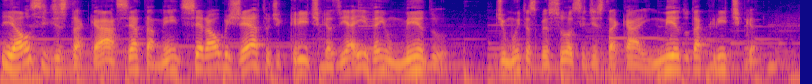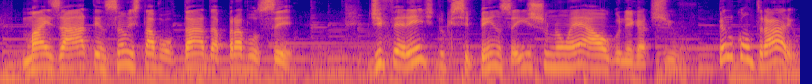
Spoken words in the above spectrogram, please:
E ao se destacar, certamente será objeto de críticas, e aí vem o medo de muitas pessoas se destacarem medo da crítica mas a atenção está voltada para você. Diferente do que se pensa, isso não é algo negativo. Pelo contrário,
